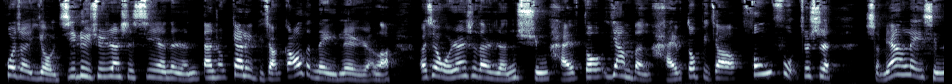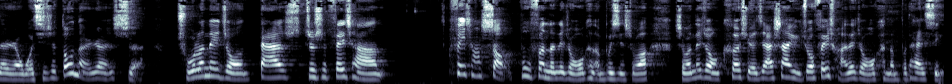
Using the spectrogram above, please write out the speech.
或者有几率去认识新人的人当中概率比较高的那一类人了。而且我认识的人群还都样本还都比较丰富，就是什么样类型的人我其实都能认识，除了那种大家就是非常。非常少部分的那种我可能不行，什么什么那种科学家上宇宙飞船那种我可能不太行，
